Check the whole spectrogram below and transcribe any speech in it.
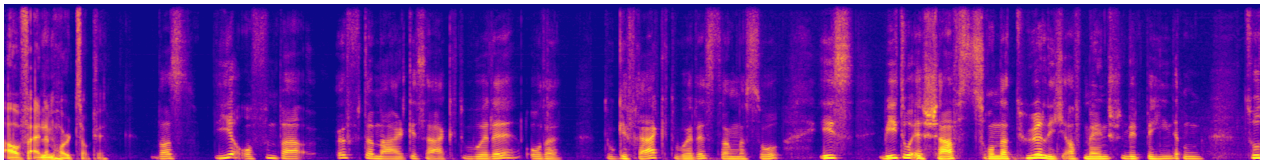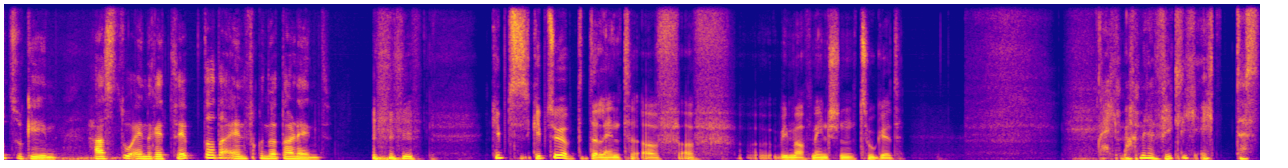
auf einem Holzsockel. Was dir offenbar öfter mal gesagt wurde oder du gefragt wurdest, sagen wir so, ist, wie du es schaffst, so natürlich auf Menschen mit Behinderung zuzugehen. Hast du ein Rezept oder einfach nur Talent? Gibt es überhaupt Talent, auf, auf, wie man auf Menschen zugeht? Ich mache mir da wirklich echt, das,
